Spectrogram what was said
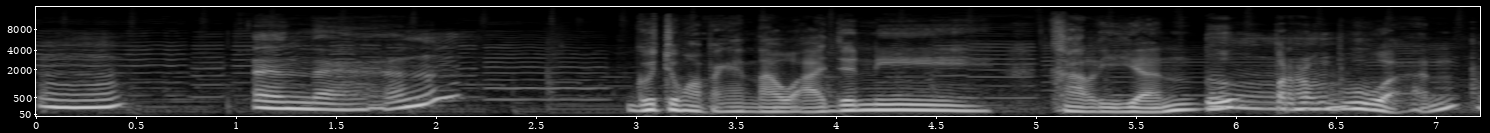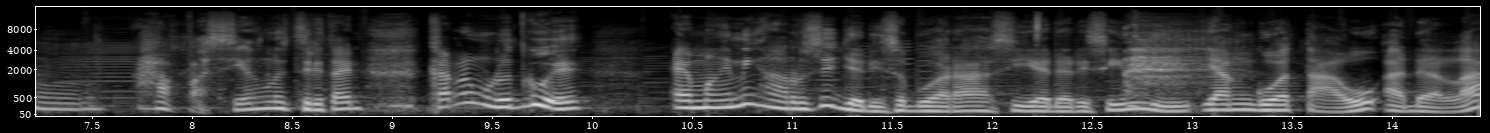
Hmm. And then Gue cuma pengen tahu aja nih, kalian tuh Hmm. perempuan hmm. apa sih yang lu ceritain? Karena menurut gue emang ini harusnya jadi sebuah rahasia dari Cindy. yang gue tahu adalah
